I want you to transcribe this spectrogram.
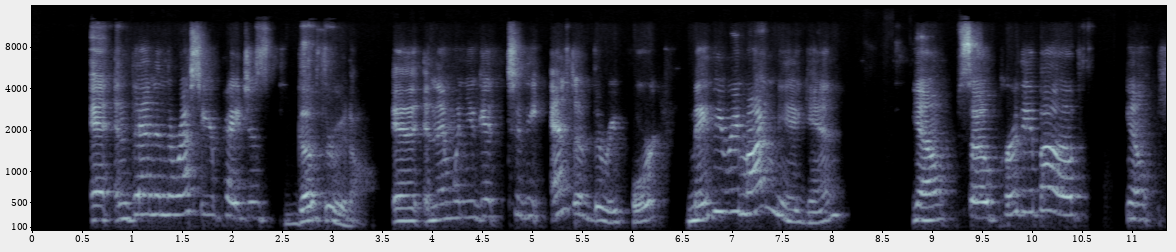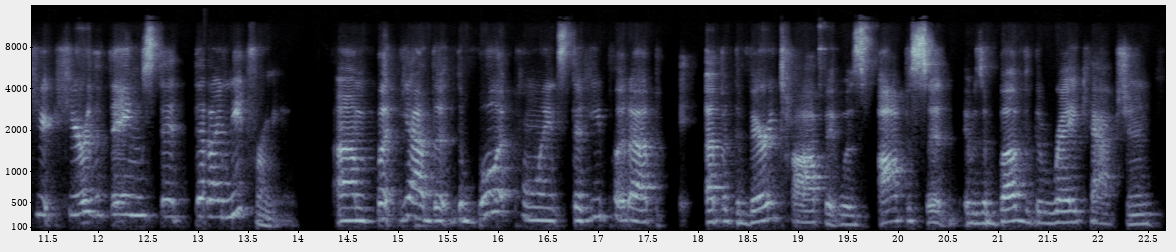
And, and then in the rest of your pages, go through it all. And, and then when you get to the end of the report, maybe remind me again, you know, so per the above, you know, here, here are the things that, that I need from you. Um, but yeah, the, the bullet points that he put up, up at the very top, it was opposite, it was above the Ray caption.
